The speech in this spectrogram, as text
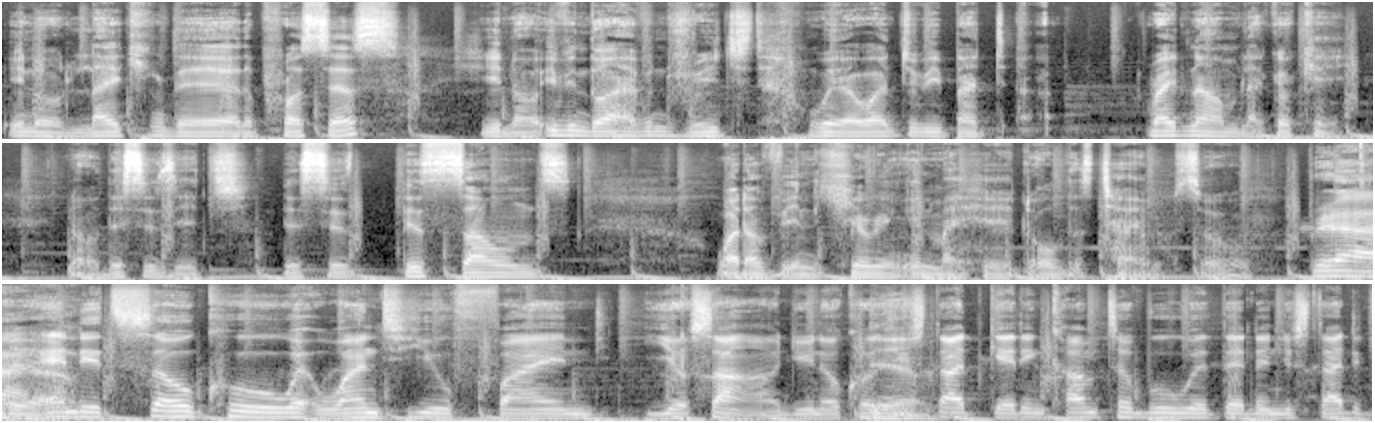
you know, liking the the process. You know, even though I haven't reached where I want to be, but right now I'm like, okay, no, this is it. This is this sounds what I've been hearing in my head all this time. So Bruh, Yeah. and it's so cool once you find your sound, you know, because Yeah. you start getting comfortable with it and you started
